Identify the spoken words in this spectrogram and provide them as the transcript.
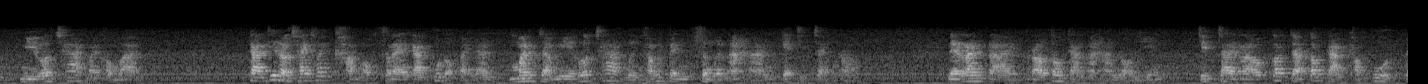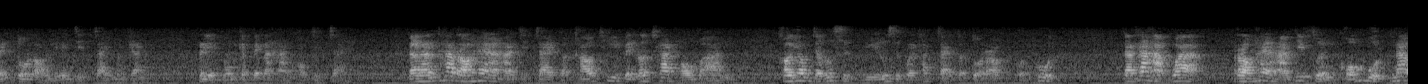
ำมีรสชาติหมายความว่า การที่เราใช้ถ้อยคำออกแสดงการพูดออกไปนั้น มันจะมีรสชาติเหมือนทำให้เป็นเสมือนอาหารแก่จิตใจของเรา ในร่างกายเราต้องการอาหารหล่อเลี้ยง จิตใจเราก็จะต้องการคำพูดเป็นตัวหล่อเลี้ยงจิตใจเหมือนกัน เปรียบเหมือนกับเป็นอาหารของจิตใจ ดังนั้นถ้าเราให้อาหารจิตใจกับเขาที่เป็นรสชาติหอมหวานเขาย่อมจะรู้สึกดีรู้สึกประทับใจต่อตัวเราคนพูด แต่ถ้าหากว่าเราให้อาหารที่ฝืนขมบูดเน่า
